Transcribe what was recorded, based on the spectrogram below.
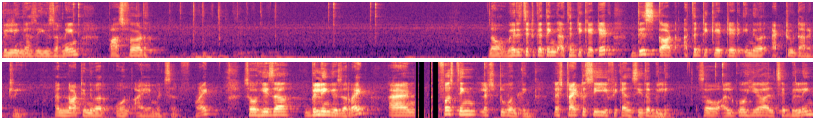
billing as a username password. Now where is it getting authenticated? This got authenticated in your active directory and not in your own IAM itself right? So he's a billing user right? And first thing let's do one thing. Let's try to see if we can see the billing. So I'll go here I'll say billing.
